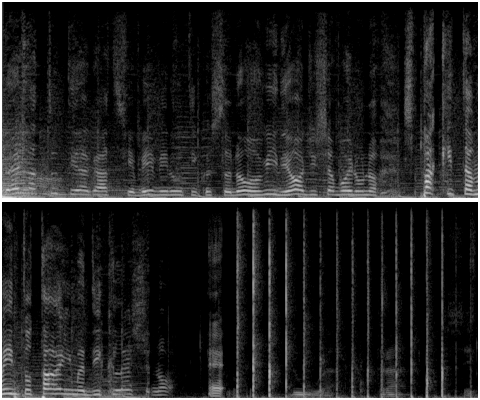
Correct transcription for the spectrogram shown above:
Bella a tutti ragazzi e benvenuti in questo nuovo video. Oggi siamo in uno spacchettamento time di Clash. No, eh. 2, 3, 7.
